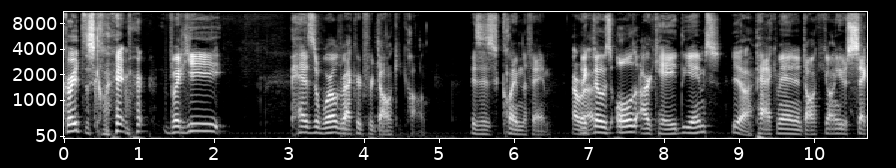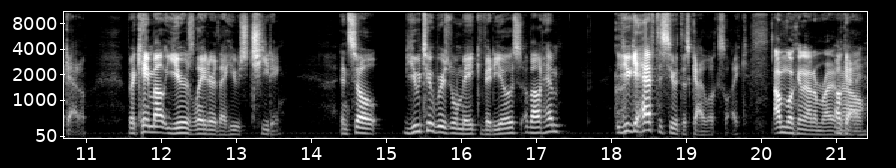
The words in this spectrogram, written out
Great disclaimer. But he has the world record for Donkey Kong. Is his claim to fame? All like right. those old arcade games, Yeah. Pac-Man and Donkey Kong. He was sick at them, but it came out years later that he was cheating, and so YouTubers will make videos about him. You have to see what this guy looks like. I'm looking at him right Okay. now.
